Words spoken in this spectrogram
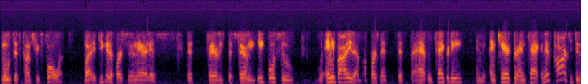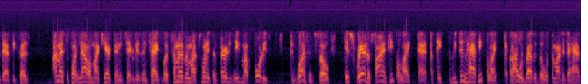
move this country forward. But if you get a person in there that's that's fairly that's fairly equal to anybody, that a person that, that has integrity and and character intact, and it's hard to do that because I'm at the point now where my character and integrity is intact. But coming up in my 20s and 30s, even my 40s, it wasn't. So it's rare to find people like that. I think we do have people like that, but I would rather go with somebody that has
